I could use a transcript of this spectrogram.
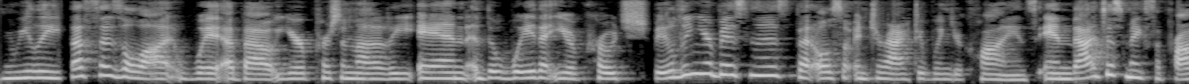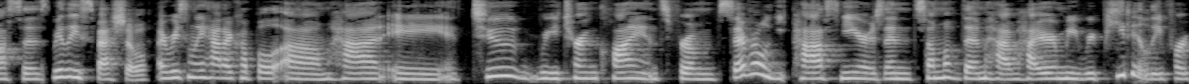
really, that says a lot with, about your personality and the way that you approach building your business, but also interacting with your clients. And that just makes the process really special. I recently had a couple, um, had a two return clients from several past years and some of them have hired me repeatedly for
